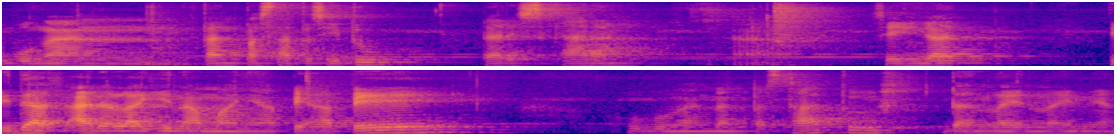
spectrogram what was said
hubungan tanpa status itu dari sekarang. Nah, sehingga tidak ada lagi namanya PHP hubungan tanpa status dan lain-lainnya.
